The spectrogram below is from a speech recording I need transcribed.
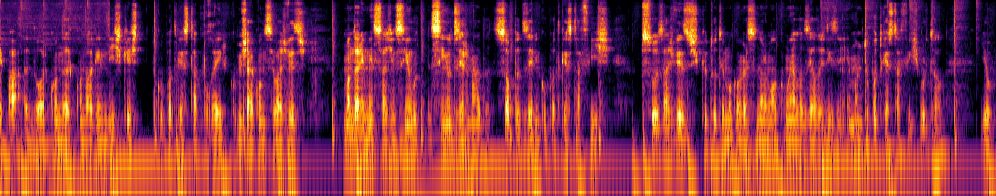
epá, adoro quando, quando alguém me diz que, este, que o podcast está porreiro, como já aconteceu às vezes, mandarem mensagem sem eu, sem eu dizer nada, só para dizerem que o podcast está fixe. Pessoas às vezes que eu estou a ter uma conversa normal com elas e elas dizem: É mano, o teu podcast está fixe, brutal. E eu,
